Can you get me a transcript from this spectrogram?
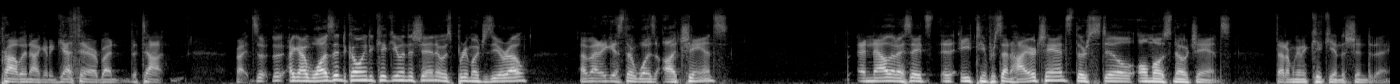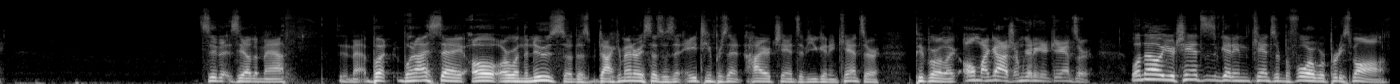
probably not going to get there by the top. Right. So like I wasn't going to kick you in the shin. It was pretty much zero. I mean, I guess there was a chance. And now that I say it's an 18% higher chance, there's still almost no chance that I'm going to kick you in the shin today. See the, see how the math but when I say, oh, or when the news or this documentary says there's an 18% higher chance of you getting cancer, people are like, oh my gosh, I'm going to get cancer. Well, no, your chances of getting cancer before were pretty small,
